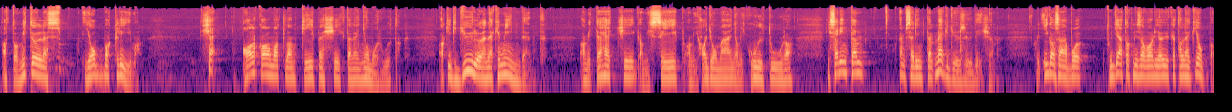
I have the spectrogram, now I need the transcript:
attól mitől lesz jobb a klíma? Se alkalmatlan, képességtelen nyomorultak, akik gyűlölnek mindent ami tehetség, ami szép, ami hagyomány, ami kultúra. És szerintem, nem szerintem, meggyőződésem, hogy igazából tudjátok, mi zavarja őket a legjobban?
